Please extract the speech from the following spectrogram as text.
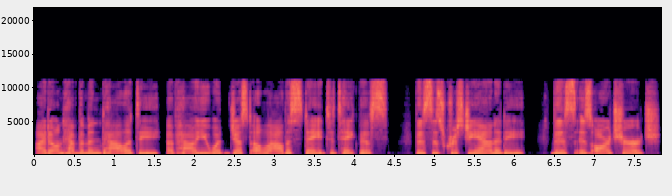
I don't have the mentality of how you would just allow the state to take this. This is Christianity. This is our church.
